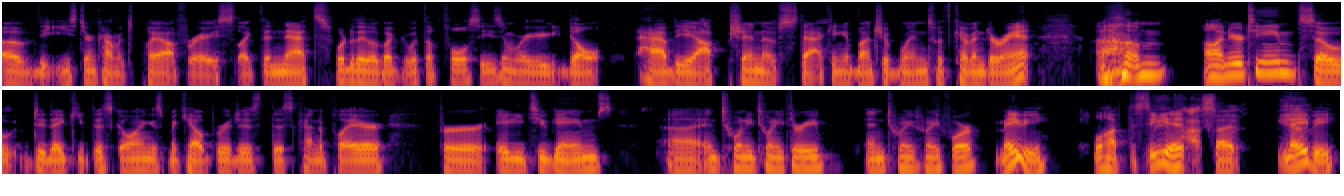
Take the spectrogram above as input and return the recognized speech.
of the Eastern Conference playoff race, like the Nets, what do they look like with a full season where you don't have the option of stacking a bunch of wins with Kevin Durant? Um, on your team. So do they keep this going? Is Mikal Bridges this kind of player? for 82 games uh, in 2023 and 2024? Maybe we'll have to see it, but yeah. maybe.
